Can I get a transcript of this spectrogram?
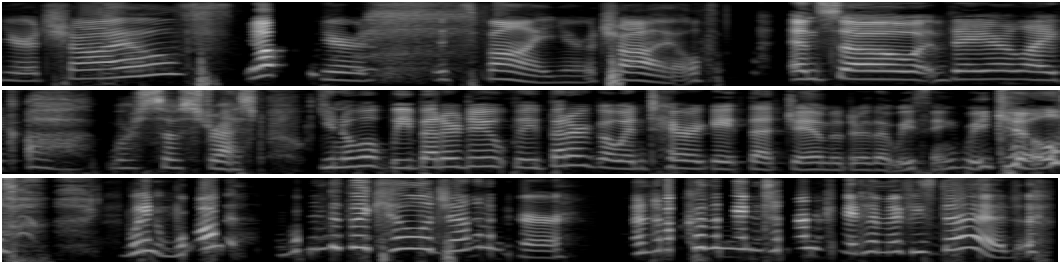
You're a child. Yep. You're. It's fine. You're a child. And so they are like, oh, we're so stressed. You know what we better do? We better go interrogate that janitor that we think we killed. Wait, what? When did they kill a janitor? And how can they interrogate him if he's dead?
